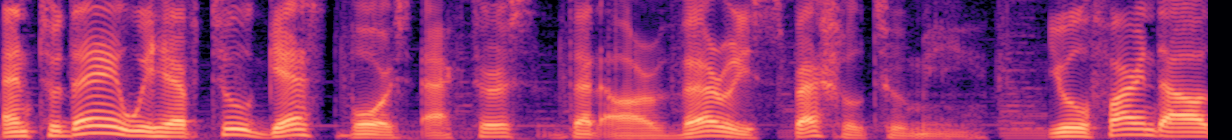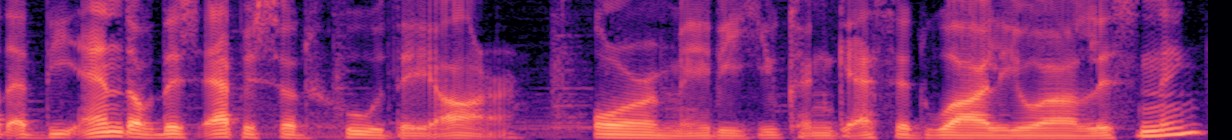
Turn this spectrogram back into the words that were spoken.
And today we have two guest voice actors that are very special to me. You'll find out at the end of this episode who they are. Or maybe you can guess it while you are listening.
